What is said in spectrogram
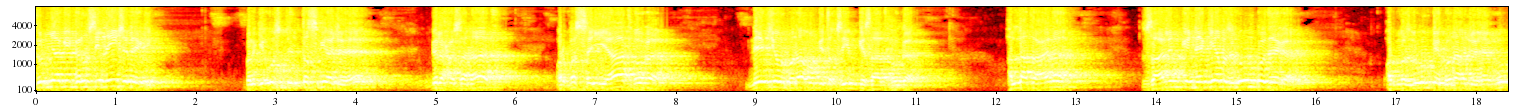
دنیا کی کرنسی نہیں چلے گی، بلکہ اس دن تصویہ جو ہے بالحسنات اور بسیات ہوگا، نیکیوں اور گناہوں کی تقسیم کے ساتھ ہوگا۔ اللہ تعالی ظالم کی نیکیاں مظلوم کو دے گا اور مظلوم کے گناہ جو ہیں وہ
